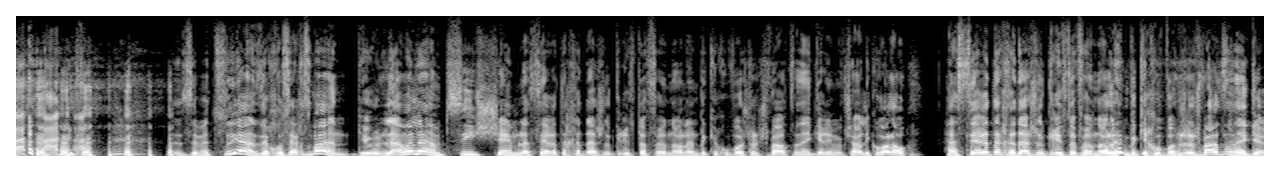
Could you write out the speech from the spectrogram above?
זה מצוין, זה חוסך זמן. כאילו, למה להמציא שם לסרט החדש של כריסטופר נולן בכיכובו של שוורצנגר, אם אפשר לקרוא לו הסרט החדש של כריסטופר נולן בכיכובו של שוורצנגר?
